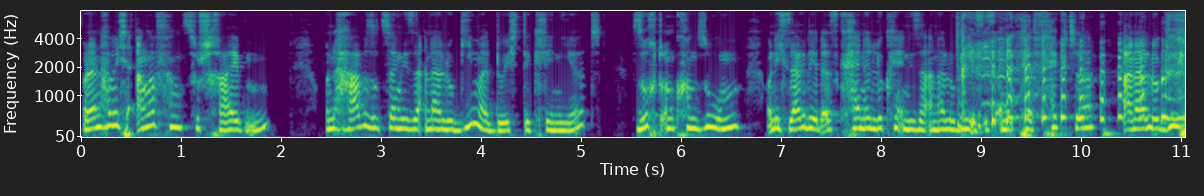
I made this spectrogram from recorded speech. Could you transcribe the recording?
Und dann habe ich angefangen zu schreiben und habe sozusagen diese Analogie mal durchdekliniert. Sucht und Konsum. Und ich sage dir, da ist keine Lücke in dieser Analogie. Es ist eine perfekte Analogie.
